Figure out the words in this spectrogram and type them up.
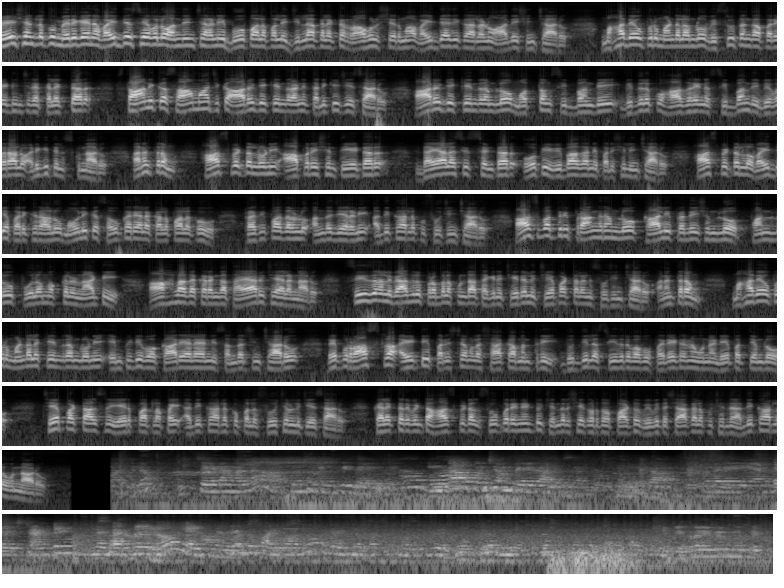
పేషెంట్లకు మెరుగైన వైద్య సేవలు అందించాలని భూపాలపల్లి జిల్లా కలెక్టర్ రాహుల్ శర్మ వైద్యాధికారులను ఆదేశించారు. మహాదేవ్పూర్ మండలంలో విస్తృతంగా పర్యటించిన కలెక్టర్ స్థానిక సామాజిక ఆరోగ్య కేంద్రాన్ని తనిఖీ చేశారు. ఆరోగ్య కేంద్రంలో మొత్తం సిబ్బంది విధులకు హాజరైన సిబ్బంది వివరాలు అడిగి తెలుసుకున్నారు. అనంతరం హాస్పిటల్లోని operation theatre dialysis centre OP విభాగాన్ని పరిశీలించారు. హాస్పిటల్లో వైద్య పరికరాలు మౌలిక సౌకర్యాల కల్పాలకు ప్రతిపాదనలు అందజేయాలని అధికారులకు సూచించారు. ఆసుపత్రి ప్రాంగణంలో ఖాళీ ప్రదేశంలో పండ్లు పూల మొక్కలు నాటి ఆహ్లాదకరంగా తయారు చేయాలన్నారు. సీజనల్ వ్యాధులు ప్రబలకుండా తగిన చర్యలు చేపట్టాలని సూచించారు. అనంతరం మహదేవ్పూర్ మండల కేంద్రంలోని ఎంపీడీఓ కార్యాలయాన్ని సందర్శించారు. రేపు రాష్ట్ర ఐటీ పరిశ్రమల శాఖ మంత్రి దుద్దిల శ్రీధర్బాబు పర్యటన ఉన్న నేపథ్యంలో చేపట్టాల్సిన ఏర్పాట్లపై అధికారులకు పలు సూచనలు చేశారు. కలెక్టర్ వెంట హాస్పిటల్ సూపరింటెండెంట్ చంద్రశేఖర్తో పాటు వివిధ శాఖలకు చెందిన అధికారులు ఉన్నారు. మధ్యలో చేయడం వల్ల కొంచెం ఇంక్రీజ్ అయింది. ఇంకా కొంచెం పెరగాలి సార్. ఇంకా మరి అంటే స్టంటింగ్ సర్వేలో ఎయిట్ మెంబర్స్. ఇక్కడ ఏమేమి చెక్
